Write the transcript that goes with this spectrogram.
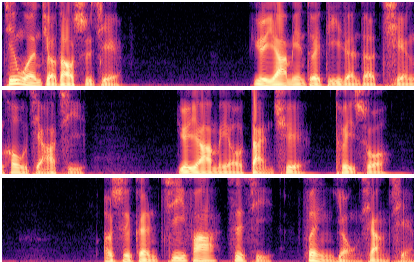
经文九到十节，约押面对敌人的前后夹击，约押没有胆怯退缩，而是更激发自己奋勇向前。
